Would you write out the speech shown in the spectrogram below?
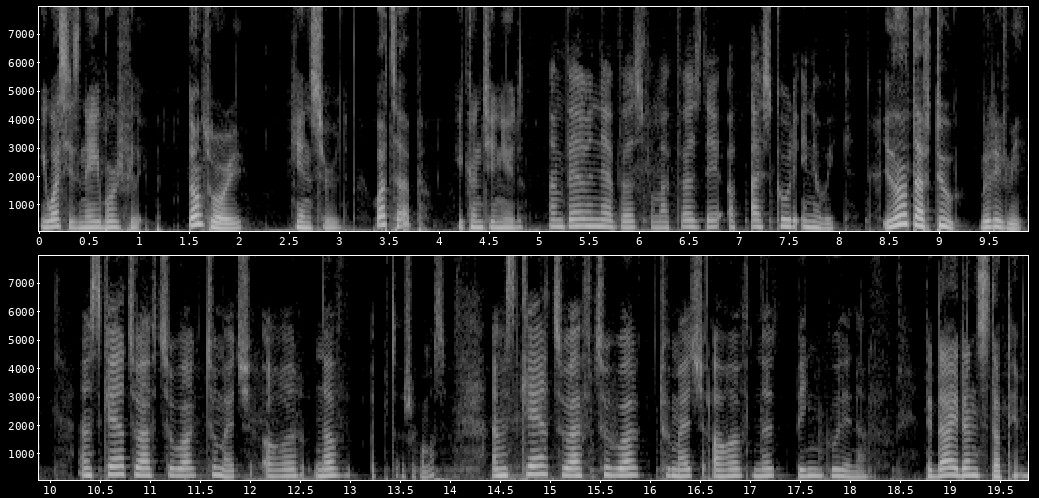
It was his neighbor Philip. Don't worry. He answered. What's up? He continued. I'm very nervous for my first day of high school in a week. You don't have to, believe me. I'm scared to have to work too much or not. Putain, je recommence. I'm scared to have to work too much or of not being good enough. The Diden stopped him.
